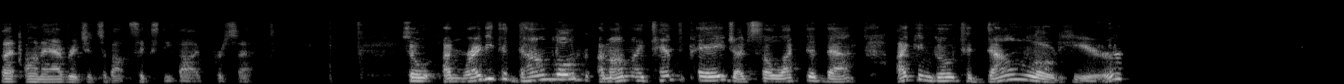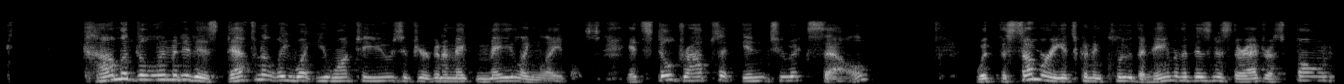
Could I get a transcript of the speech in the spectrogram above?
but on average, it's about 65%. So I'm ready to download. I'm on my 10th page. I've selected that. I can go to download here. Comma delimited is definitely what you want to use if you're going to make mailing labels. It still drops it into Excel. With the summary, it's going to include the name of the business, their address, phone.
